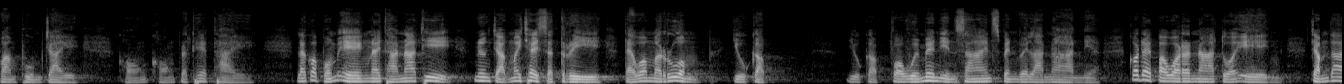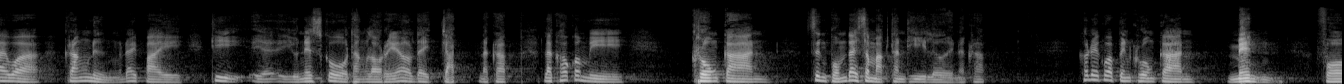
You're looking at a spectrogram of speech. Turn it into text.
ความภูมิใจของของประเทศไทย แล้วก็ผมเองในฐานะที่เนื่องจากไม่ใช่สตรี แต่ว่ามาร่วมอยู่กับอยู่กับ For Women in Science เป็นเวลานานเนี่ยก็ได้ปวรณาตัวเองจำได้ว่า ครั้งหนึ่งได้ไปที่ยูเนสโกทางลอเรลได้จัดนะครับ แล้วเขาก็มีโครงการซึ่งผมได้สมัครทันทีเลยนะครับ เขาเรียกว่าเป็นโครงการ Men for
